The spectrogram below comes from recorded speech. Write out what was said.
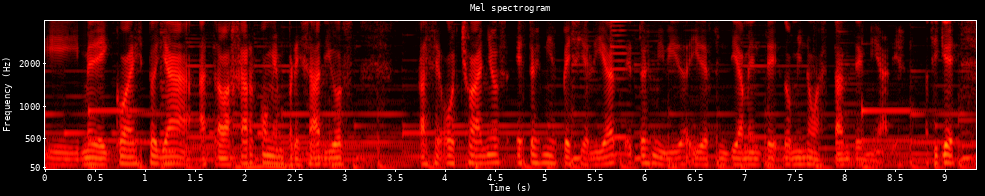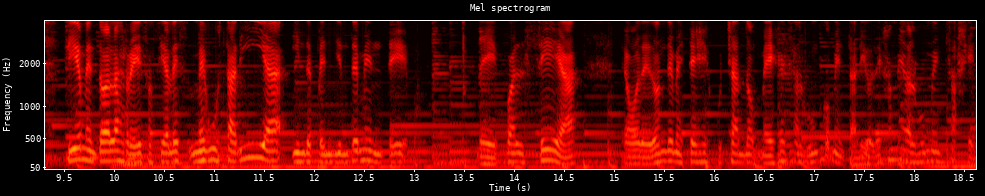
y me dedico a esto ya a trabajar con empresarios hace 8 años. Esto es mi especialidad, esto es mi vida y definitivamente domino bastante mi área. Así que sígueme en todas las redes sociales. Me gustaría, independientemente de cuál sea o de dónde me estés escuchando, me dejes algún comentario, déjame algún mensaje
